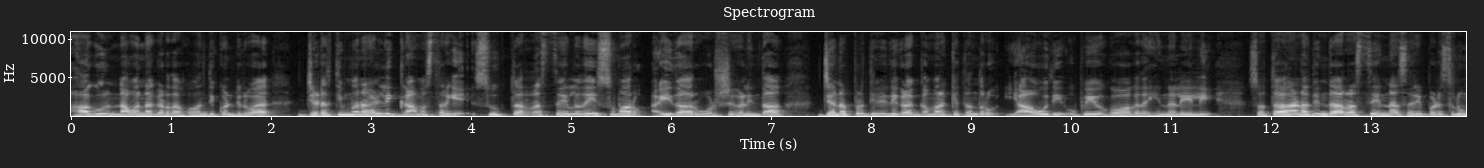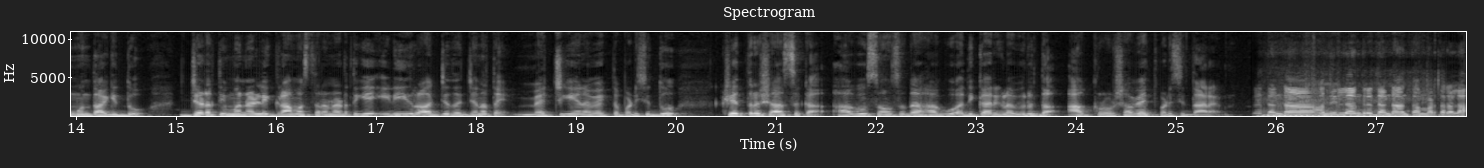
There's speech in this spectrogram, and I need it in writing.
ಹಾಗೂ ನವನಗರದ ಹೊಂದಿಕೊಂಡಿರುವ ಜಡತಿಮ್ಮನಹಳ್ಳಿ ಗ್ರಾಮಸ್ಥರಿಗೆ ಸೂಕ್ತ ರಸ್ತೆ ಇಲ್ಲದೆ ಸುಮಾರು ಐದಾರು ವರ್ಷಗಳಿಂದ ಜನಪ್ರತಿನಿಧಿಗಳ ಗಮನಕ್ಕೆ ತಂದರೂ ಯಾವುದೇ ಉಪಯೋಗವಾಗದ ಹಿನ್ನೆಲೆಯಲ್ಲಿ ಸ್ವತಃ ಹಣದಿಂದ ರಸ್ತೆಯನ್ನ ಸರಿಪಡಿಸಲು ಮುಂದಾಗಿದ್ದು, ಜಡತಿಮ್ಮನಹಳ್ಳಿ ಗ್ರಾಮಸ್ಥರ ನಡತೆಗೆ ಇಡೀ ರಾಜ್ಯದ ಜನತೆ ಮೆಚ್ಚುಗೆಯನ್ನು ವ್ಯಕ್ತಪಡಿಸಿದ್ದು, ಕ್ಷೇತ್ರ ಶಾಸಕ ಹಾಗೂ ಸಂಸದ ಹಾಗೂ ಅಧಿಕಾರಿಗಳ ವಿರುದ್ಧ ಆಕ್ರೋಶ ವ್ಯಕ್ತಪಡಿಸಿದ್ದಾರೆ. ದಂಡ, ಅದಿಲ್ಲ ಅಂದ್ರೆ ದಂಡ ಅಂತ ಮಾಡ್ತಾರಲ್ಲ,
